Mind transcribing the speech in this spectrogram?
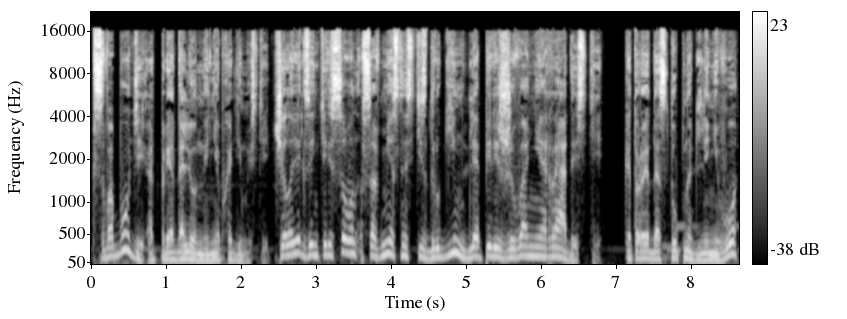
В свободе от преодоленной необходимости человек заинтересован в совместности с другим для переживания радости – которая доступна для него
